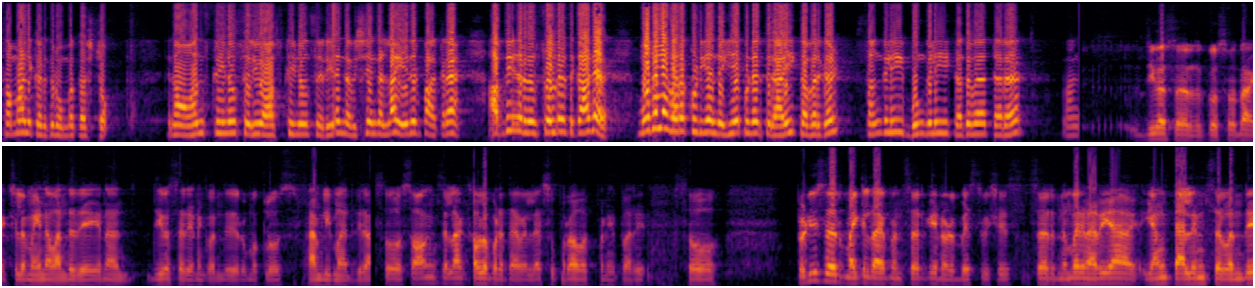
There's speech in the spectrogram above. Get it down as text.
சமாளிக்கிறது ரொம்ப கஷ்டம். ஏன்னா ஆன் ஸ்கிரீனும் சரி ஆஃப் ஸ்கிரீனும் சரி இந்த விஷயங்கள்லாம் எதிர்பார்க்கிறேன். அப்படிங்கறத சொல்றதுக்காக முதல்ல வரக்கூடிய அந்த இயக்குனர் திரு ஐக் அவர்கள் சங்கிலி புங்கிலி கதவை தர வாங்க. ஜீவா சாருக்கோசரம் தான் ஆக்சுவலாக மெயினாக வந்தது. ஏன்னா ஜீவா சார் எனக்கு வந்து ரொம்ப க்ளோஸ் ஃபேமிலி மாதிரி தான் ஸோ சாங்ஸ் எல்லாம் கவலைப்பட தேவையில்லை. சூப்பராக ஒர்க் பண்ணியிருப்பார் ஸோ ப்ரொடியூசர் மைக்கேல் ராயப்பன் சாருக்கு என்னோட பெஸ்ட் விஷஸ் சார் இந்த மாதிரி நிறையா யங் டேலண்ட்ஸை வந்து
